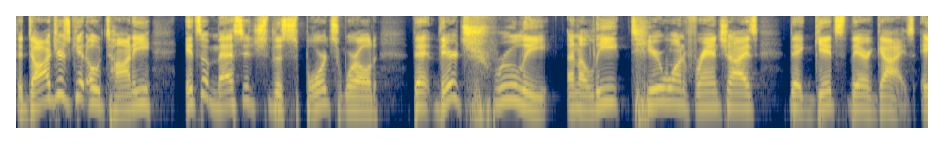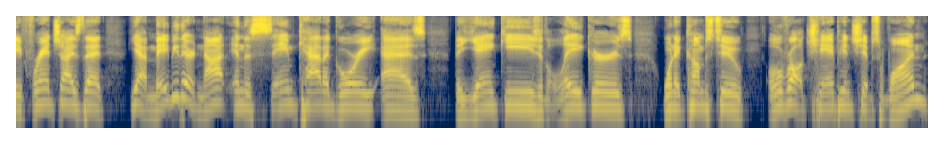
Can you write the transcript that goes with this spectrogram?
The Dodgers get Ohtani. It's a message to the sports world that they're truly an elite tier one franchise that gets their guys. A franchise that, yeah, maybe they're not in the same category as the Yankees or the Lakers when it comes to overall championships won.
